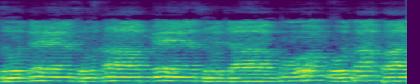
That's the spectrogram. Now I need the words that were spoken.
สุเตสุธรรมเมสุจักขุอุตปาติญาณังปา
